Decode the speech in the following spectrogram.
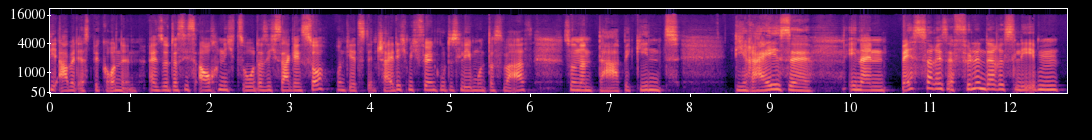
die Arbeit erst begonnen. Also das ist auch nicht so, dass ich sage, so, und jetzt entscheide ich mich für ein gutes Leben und das war's, sondern da beginnt die Reise in ein besseres, erfüllenderes Leben.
